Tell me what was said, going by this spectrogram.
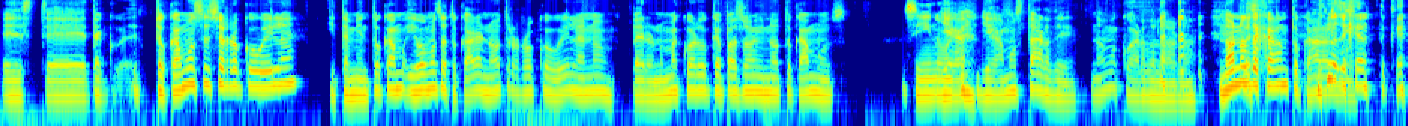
Este, tocamos ese Rocco Willa y también tocamos, íbamos a tocar en otro Rocco Willa, ¿no? Pero no me acuerdo qué pasó y no tocamos. Sí, no, Llega- llegamos tarde, no me acuerdo la verdad. No nos Pues, dejaron tocar. no nos dejaron tocar.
